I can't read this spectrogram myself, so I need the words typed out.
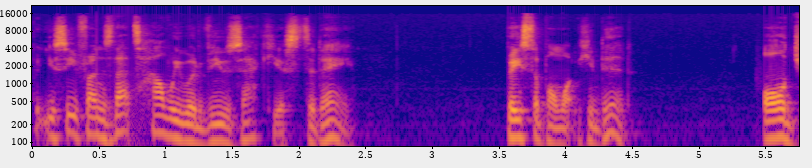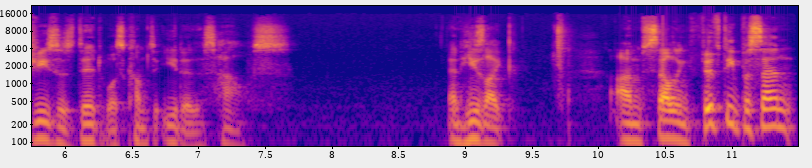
But you see, friends, that's how we would view Zacchaeus today based upon what he did. All Jesus did was come to eat at his house. And he's like, I'm selling 50%,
